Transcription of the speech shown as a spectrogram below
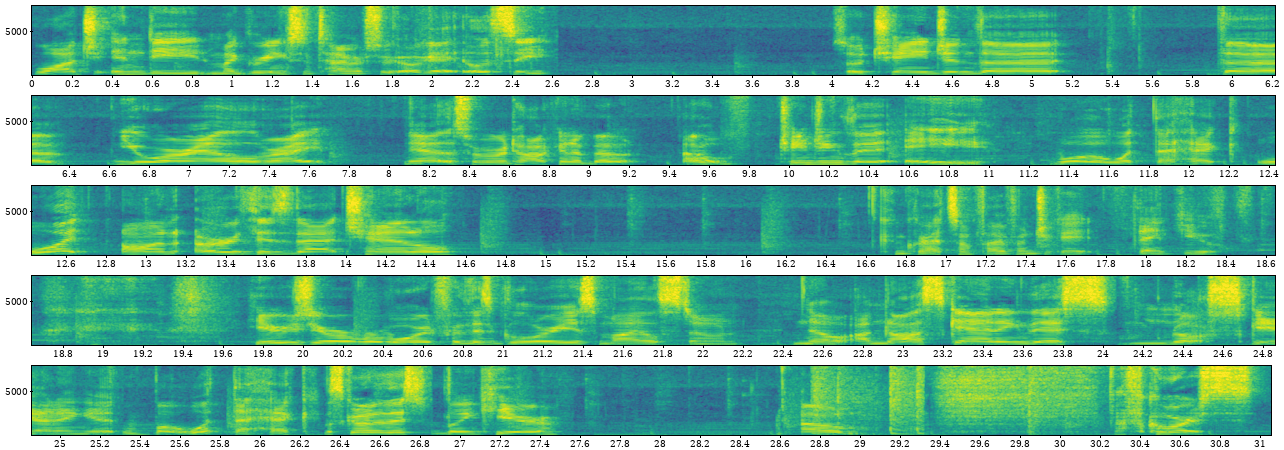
Watch Indeed. My greetings to timer. Okay, let's see. So changing the the URL, right? Yeah, that's what we're talking about. Oh, changing the A. Whoa, what the heck? What on earth is that channel? Congrats on 500k. Thank you. Here's your reward for this glorious milestone. No, I'm not scanning this. I'm not scanning it. But what the heck? Let's go to this link here. Oh, of course.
